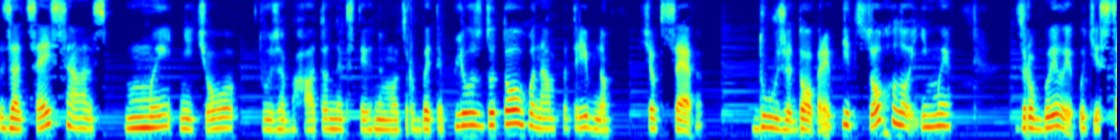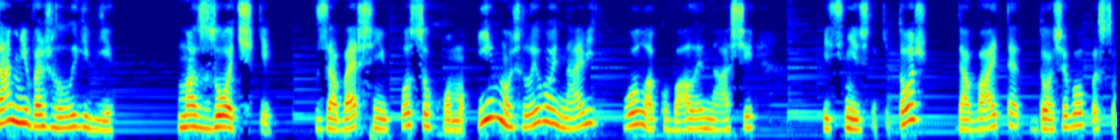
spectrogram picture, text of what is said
за цей сеанс ми нічого дуже багато не встигнемо зробити. Плюс до того нам потрібно, щоб все дуже добре підсохло, і ми зробили оті самі важливі мазочки, завершені по сухому, і, можливо, навіть полакували наші підсніжники. Тож, Давайте до живопису.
